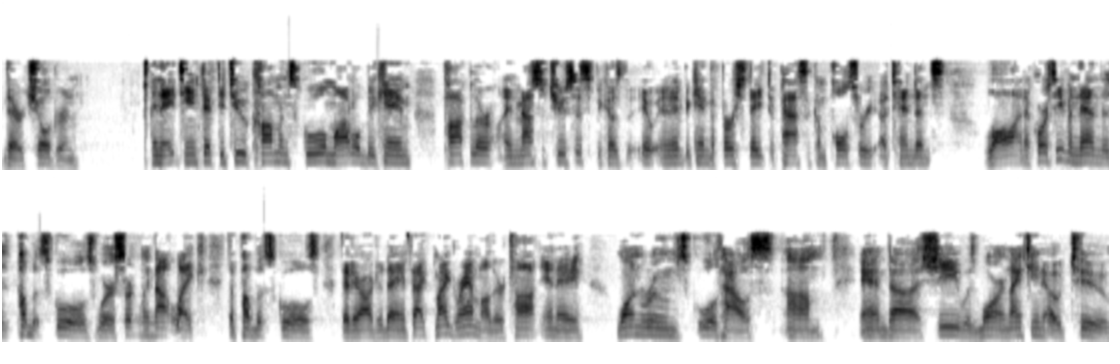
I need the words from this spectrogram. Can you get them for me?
their children. In 1852, common school model became popular in Massachusetts because it, it became the first state to pass a compulsory attendance law. And of course, even then, the public schools were certainly not like the public schools that they are today. In fact, my grandmother taught in a one-room schoolhouse, um, and uh, she was born in 1902.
